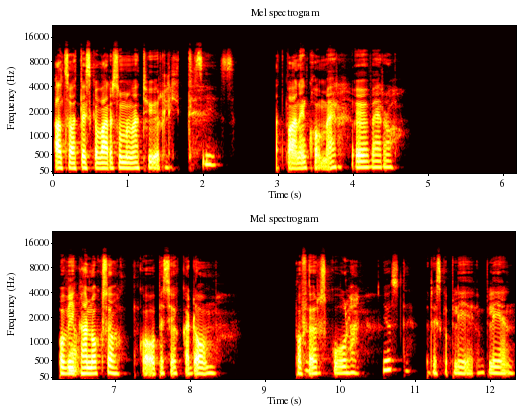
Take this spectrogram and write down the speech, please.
Alltså att det ska vara så naturligt. Precis. Att barnen kommer över och, och vi Ja. kan också gå och besöka dem på förskolan. Just det. Det ska bli, bli en,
